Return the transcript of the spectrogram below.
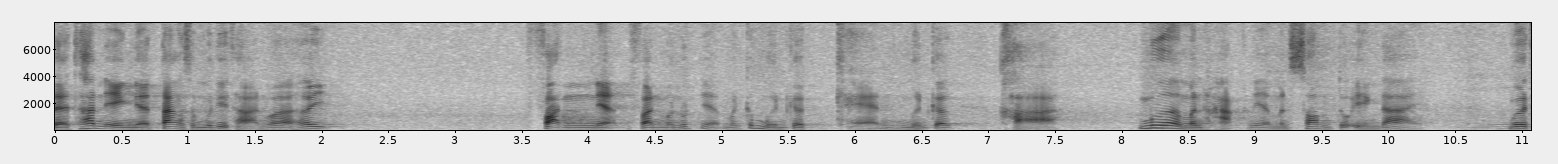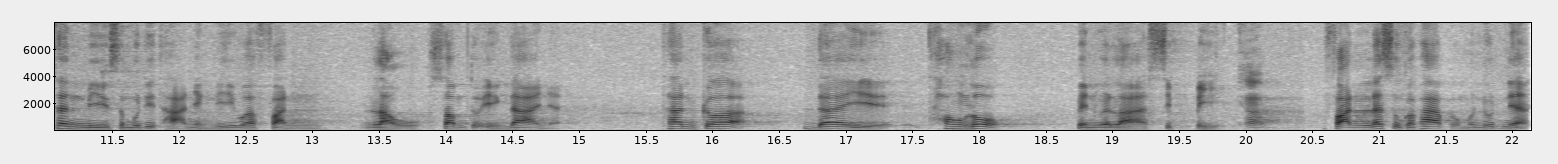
แต่ท่านเองเนี่ยตั้งสมมุติฐานว่าเฮ้ย ฟันเนี่ยฟันมนุษย์เนี่ยมันก็เหมือนกับแขนเหมือนกับขา เมื่อมันหักเนี่ยมันซ่อมตัวเองได้ เมื่อท่านมีสมมุติฐานอย่างนี้ว่าฟันเราซ่อมตัวเองได้เนี่ยท่านก็ได้ท่องโลกเป็นเวลา 10 ปีครับฟันและสุขภาพของมนุษย์เนี่ย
